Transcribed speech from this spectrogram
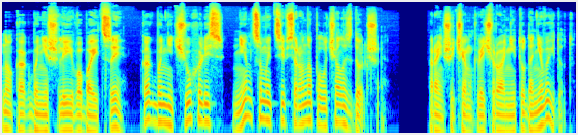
Но как бы ни шли его бойцы, как бы ни чухались, немцам идти все равно получалось дольше. Раньше, чем к вечеру они туда не выйдут,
